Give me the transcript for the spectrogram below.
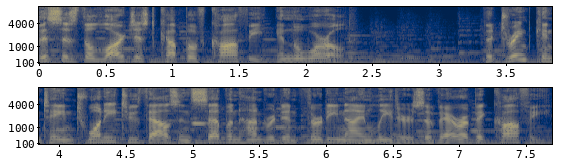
This is the largest cup of coffee in the world. The drink contained 22,739 liters of Arabic coffee.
